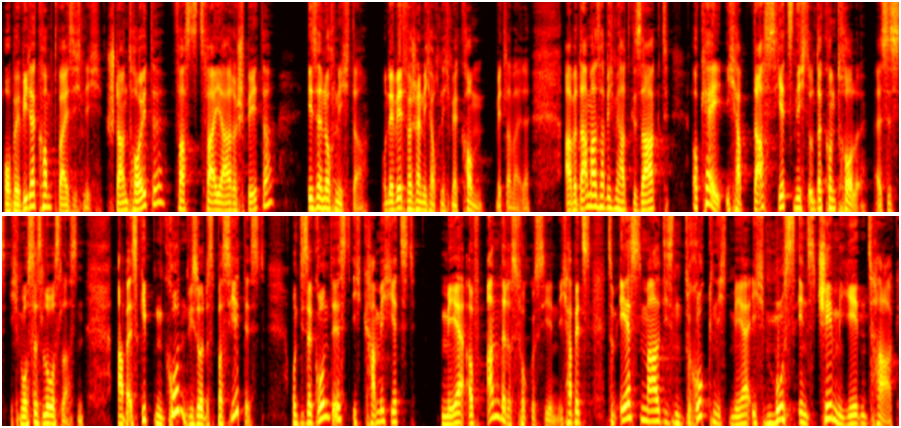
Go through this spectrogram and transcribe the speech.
Ob er wiederkommt, weiß ich nicht. Stand heute, fast zwei Jahre später, ist er noch nicht da. Und er wird wahrscheinlich auch nicht mehr kommen mittlerweile. Aber damals habe ich mir halt gesagt, okay, ich habe das jetzt nicht unter Kontrolle. Es ist, ich muss es loslassen. Aber es gibt einen Grund, wieso das passiert ist. Und dieser Grund ist, ich kann mich jetzt mehr auf anderes fokussieren. Ich habe jetzt zum ersten Mal diesen Druck nicht mehr, ich muss ins Gym jeden Tag.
